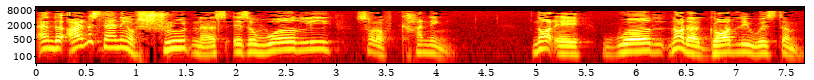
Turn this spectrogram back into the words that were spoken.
And the understanding of shrewdness is a worldly sort of cunning, not a world, not a godly wisdom.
